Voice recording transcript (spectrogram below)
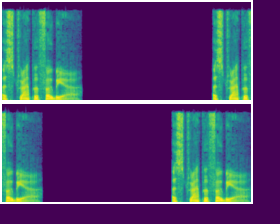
Astrapophobia. Astrapophobia. Astrapophobia.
